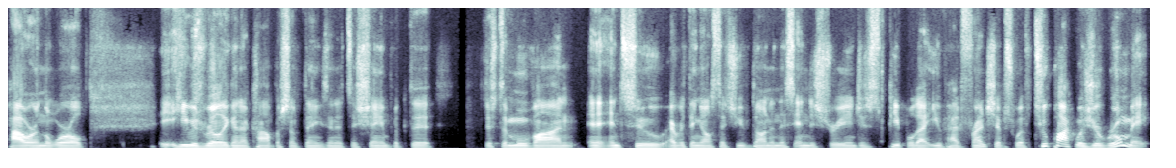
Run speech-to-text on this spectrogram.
power in the world. He was really going to accomplish some things, and it's a shame. But the just to move on into everything else that you've done in this industry and just people that you've had friendships with. Tupac was your roommate.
